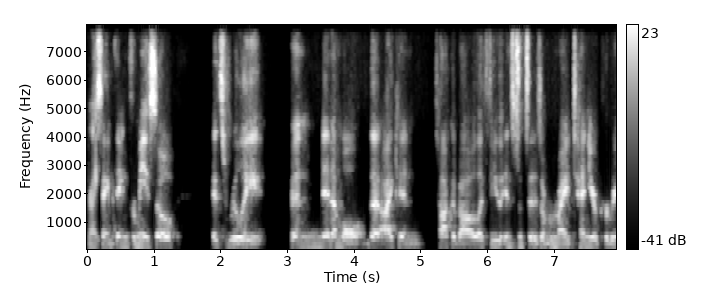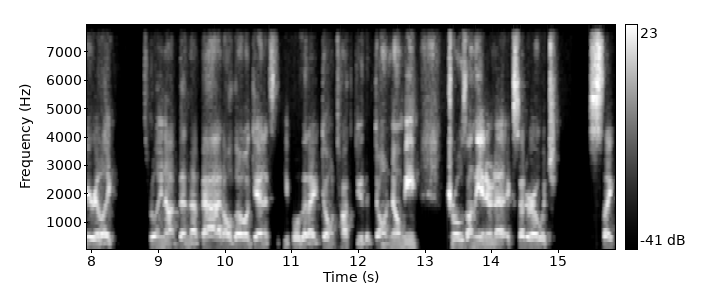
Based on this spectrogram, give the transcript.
right. same thing for me. So it's really been minimal that I can talk about. Like few instances over my ten year career, like it's really not been that bad. Although again, it's the people that I don't talk to that don't know me, trolls on the internet, etc. Which it's like,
